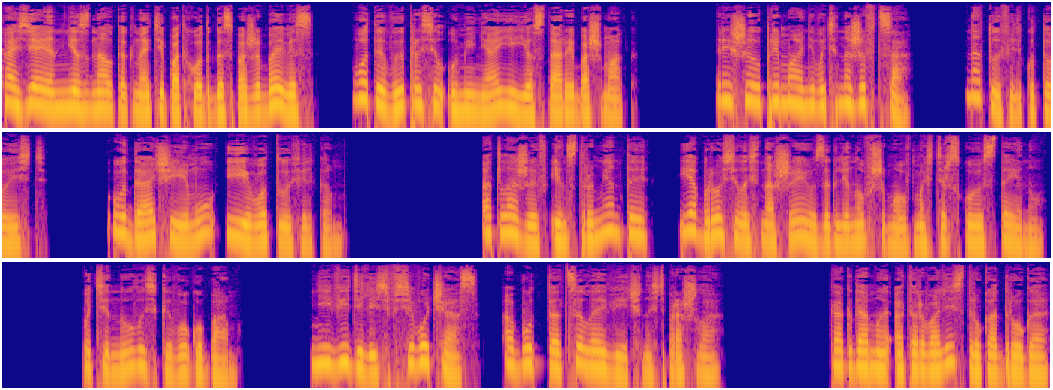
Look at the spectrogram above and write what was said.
Хозяин не знал, как найти подход к госпоже Бевис, вот и выпросил у меня ее старый башмак. Решил приманивать на живца. На туфельку, то есть. Удачи ему и его туфелькам. Отложив инструменты, я бросилась на шею заглянувшему в мастерскую Стейну. Потянулась к его губам. Не виделись всего час, а будто целая вечность прошла. Когда мы оторвались друг от друга,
